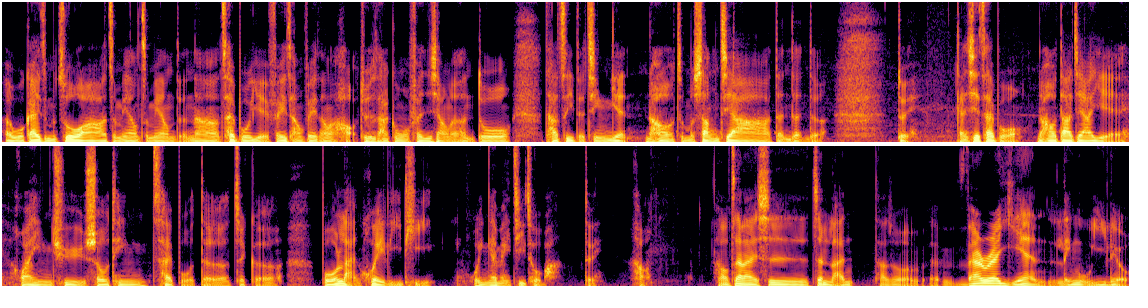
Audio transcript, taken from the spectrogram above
呃，我该怎么做啊，怎么样怎么样的。那蔡博也非常非常的好，就是他跟我分享了很多他自己的经验，然后怎么上架啊等等的。对，感谢蔡博，然后大家也欢迎去收听蔡博的这个博览会离题。我应该没记错吧？对，好，好，再来是郑兰，他说 Very Yan 零五一六，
